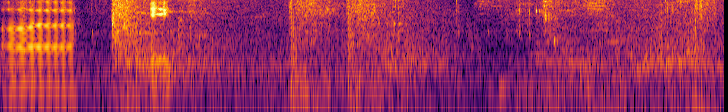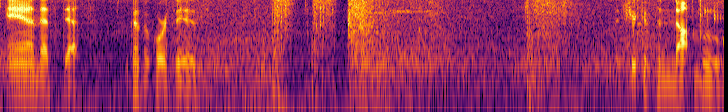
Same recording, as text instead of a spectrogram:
Uh... Okay. And that's death. Because of course it is. The trick is to not move.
